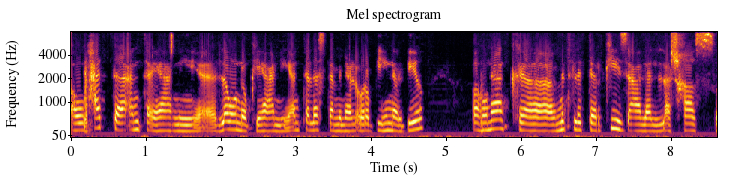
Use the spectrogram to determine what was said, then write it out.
أو حتى أنت يعني لونك يعني أنت لست من الأوروبيين البيض. فهناك مثل التركيز على الأشخاص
